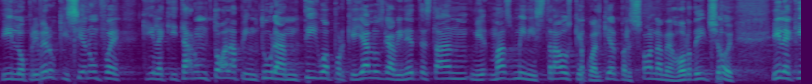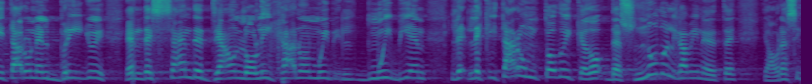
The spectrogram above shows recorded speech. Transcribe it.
y, lo primero que hicieron fue que le quitaron toda la pintura antigua porque ya los gabinetes estaban más ministrados que cualquier persona, mejor dicho. Y le quitaron el brillo y en descended down lo lijaron muy, muy bien. Le, le quitaron todo y quedó desnudo el gabinete y ahora sí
